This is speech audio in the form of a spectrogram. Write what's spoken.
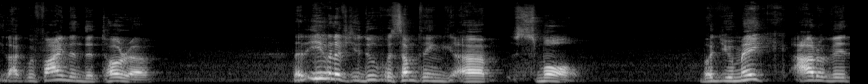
like we find in the Torah, that even if you do for something uh, small, but you make out of it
